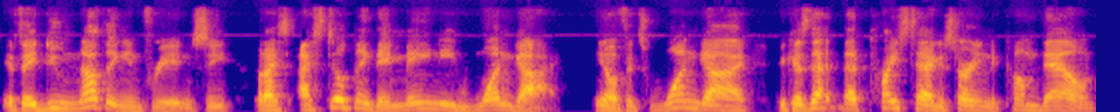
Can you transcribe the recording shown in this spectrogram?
if they do nothing in free agency. But I, I still think they may need one guy. You know, if it's one guy, because that that price tag is starting to come down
